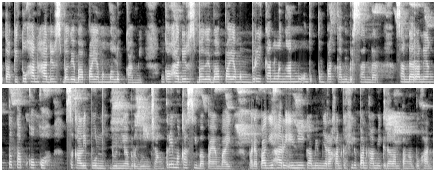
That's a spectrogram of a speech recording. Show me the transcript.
tetapi Tuhan hadir sebagai Bapa yang memeluk kami. Engkau hadir sebagai Bapa yang memberikan lenganmu untuk tempat kami bersandar, sandaran yang tetap kokoh sekalipun dunia berguncang. Terima kasih Bapa yang baik. Pada pagi hari ini kami menyerahkan kehidupan kami ke dalam tangan Tuhan.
